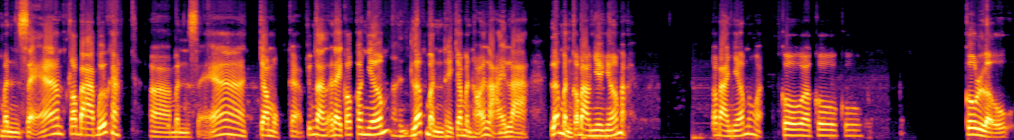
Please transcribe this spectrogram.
mình sẽ có ba bước ha à, mình sẽ cho một chúng ta ở đây có có nhóm lớp mình thì cho mình hỏi lại là lớp mình có bao nhiêu nhóm ạ à? có ba nhóm đúng không ạ cô cô cô cô lựu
